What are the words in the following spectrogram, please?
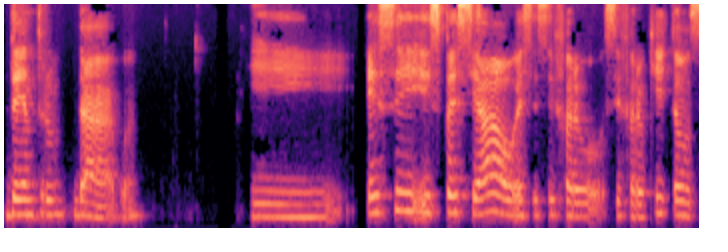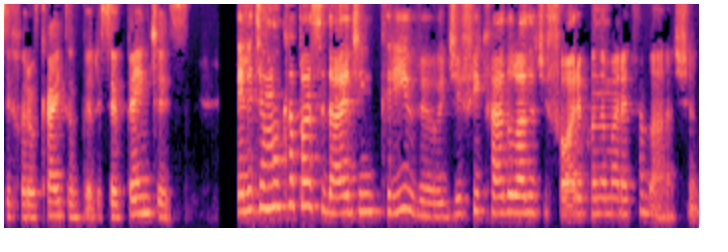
dentro da água. E esse especial, esse cifaro, cifaroquita ou cifarocaiton pelos serpentes, ele tem uma capacidade incrível de ficar do lado de fora quando a maré está baixa.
